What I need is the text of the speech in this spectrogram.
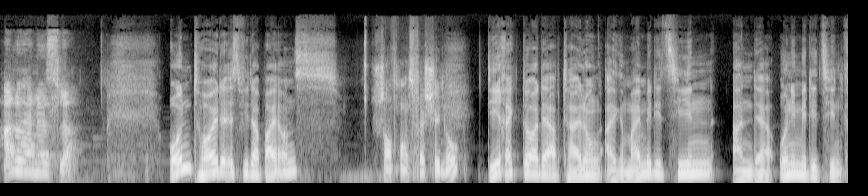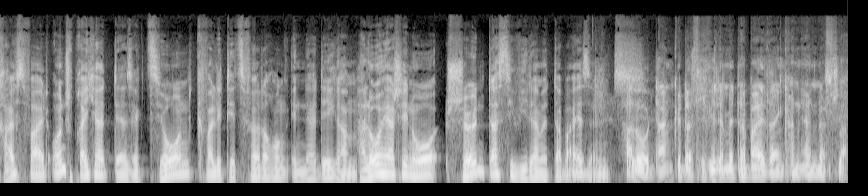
Hallo, Herr Nössler. Und heute ist wieder bei uns Jean-François Chenot. Direktor der Abteilung Allgemeinmedizin an der Unimedizin Greifswald und Sprecher der Sektion Qualitätsförderung in der DGAM. Hallo, Herr Chenot, schön, dass Sie wieder mit dabei sind. Hallo, danke, dass ich wieder mit dabei sein kann, Herr Nössler.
